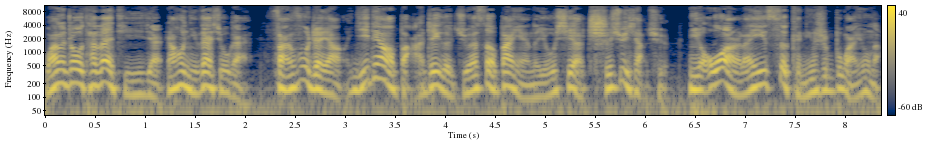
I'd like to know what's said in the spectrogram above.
完了之后他再提意见，然后你再修改，反复这样，一定要把这个角色扮演的游戏持续下去。你偶尔来一次肯定是不管用的，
